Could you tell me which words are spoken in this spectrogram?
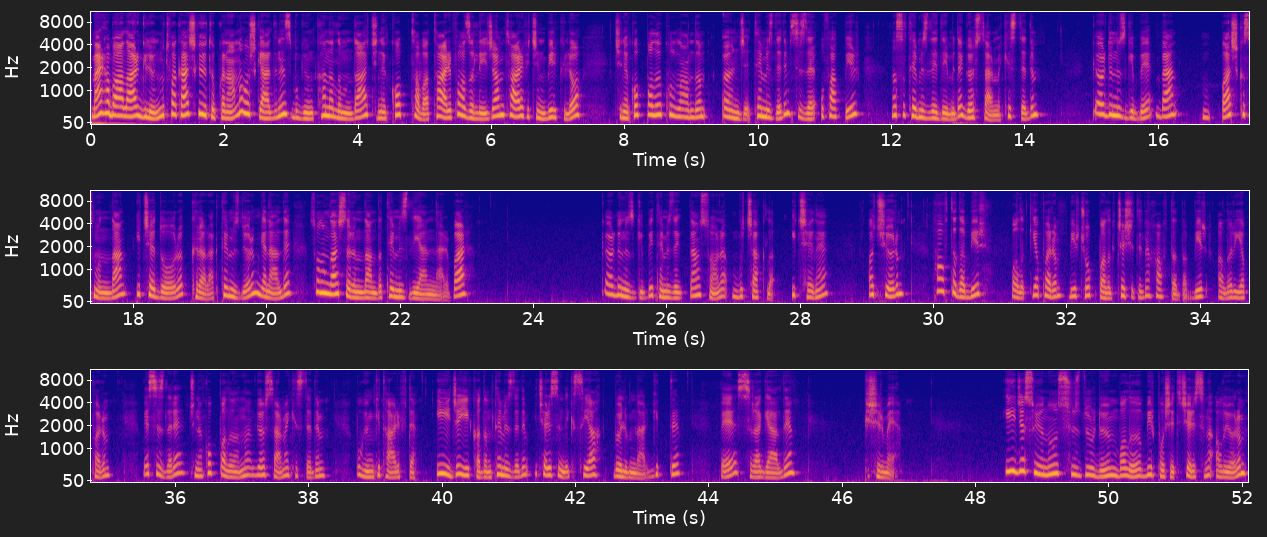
Merhabalar Gül'ün Mutfak Aşkı YouTube kanalına hoş geldiniz. Bugün kanalımda çinekop tava tarifi hazırlayacağım. Tarif için 1 kilo çinekop balığı kullandım. Önce temizledim. Sizlere ufak bir nasıl temizlediğimi de göstermek istedim. Gördüğünüz gibi ben baş kısmından içe doğru kırarak temizliyorum. Genelde solungaçlarından da temizleyenler var. Gördüğünüz gibi temizledikten sonra bıçakla içine açıyorum. Haftada bir balık yaparım. Birçok balık çeşidini haftada bir alır yaparım. Ve sizlere çinekop balığını göstermek istedim. Bugünkü tarifte. İyice yıkadım, temizledim. İçerisindeki siyah bölümler gitti. Ve sıra geldi pişirmeye. İyice suyunu süzdürdüğüm balığı bir poşet içerisine alıyorum.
